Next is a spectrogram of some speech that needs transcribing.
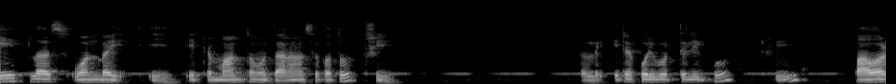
A plus one by A এটার মান তো আমার জানা আছে কত? থ্রি তাহলে এটার পরিবর্তে লিখব থ্রি পাওয়ার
